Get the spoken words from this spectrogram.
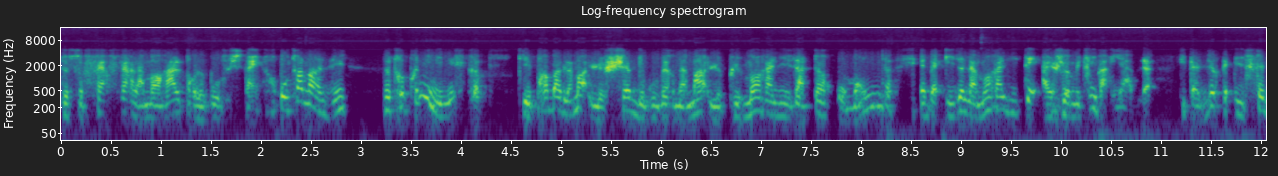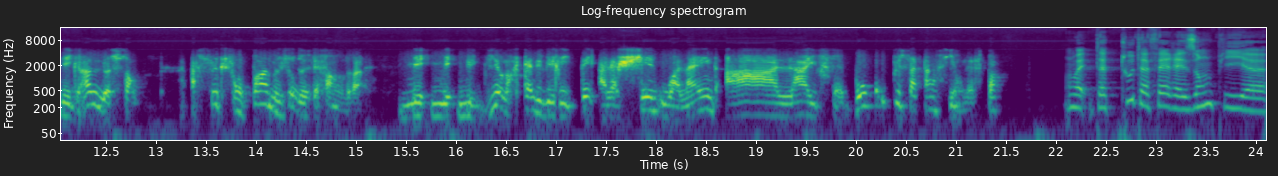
de se faire faire la morale par le beau Justin. Autrement dit, notre premier ministre qui est probablement le chef de gouvernement le plus moralisateur au monde, eh bien, il a la moralité à géométrie variable. C'est-à-dire qu'il fait des grandes leçons à ceux qui ne sont pas en mesure de se défendre. Mais, dire leur cas de vérité à la Chine ou à l'Inde, ah là, il fait beaucoup plus attention, n'est-ce pas? Oui, tu as tout à fait raison. Puis, euh,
